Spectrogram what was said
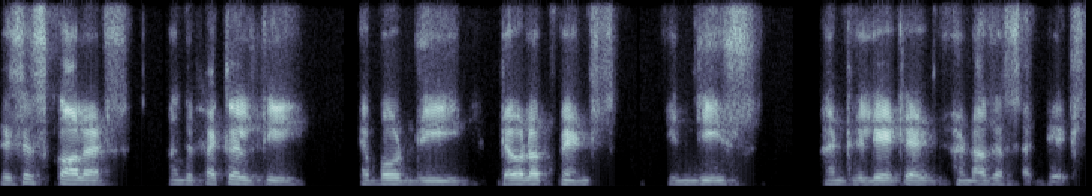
research scholars, and the faculty about the developments in these and related and other subjects.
